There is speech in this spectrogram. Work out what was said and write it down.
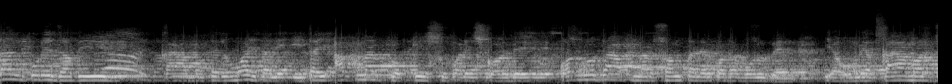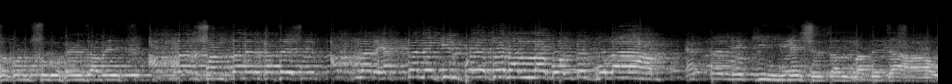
দান করে যাবেন কামতের ময়দানে এটাই আপনার পক্ষে সুপারিশ করবে। অন্যথা আপনার সন্তানের কথা বলবেন কায়ামত যখন শুরু হয়ে যাবে, আপনার সন্তানের কাছে আপনার একটা নেকির প্রয়োজন, আল্লাহ বলবে, গোলাম, একটা নেকি নিয়ে এসে জান্নাতে যাও।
